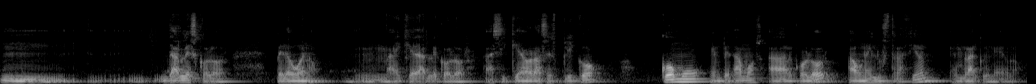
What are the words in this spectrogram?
mm, darles color. Pero bueno, mm, hay que darle color. Así que ahora os explico cómo empezamos a dar color a una ilustración en blanco y negro.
